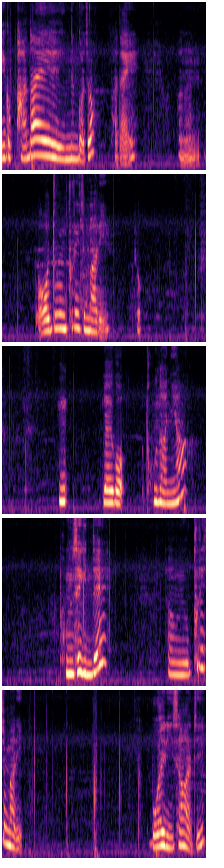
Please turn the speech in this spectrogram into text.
이거 바다에 있는 거죠? 바다에. 저는 어두운 프리즈 마린 벽. 음, 야, 이거 돈 아니야? 돈색인데? 다음 이거 프리즈 마린. 뭐가 이리 이상하지?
